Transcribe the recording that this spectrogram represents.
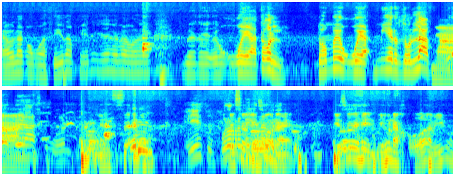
Que habla como así también. y habla, Weatol. Tome wea, mierdolab. Pura Ah. wea así, weón. ¿En serio? Eso, puro Eso, remedio eso una, eso es, es una joda, amigo.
